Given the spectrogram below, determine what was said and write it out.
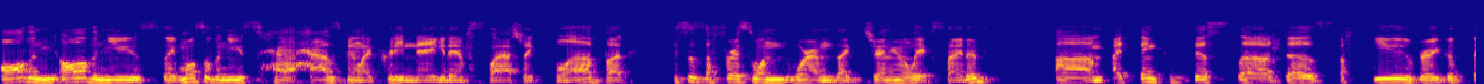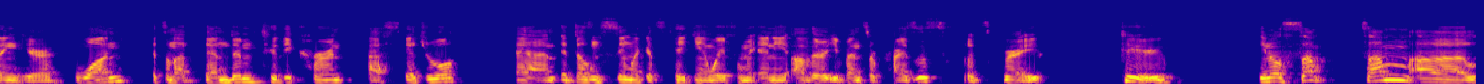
all the all the news, like most of the news, ha- has been like pretty negative slash like blah. But this is the first one where I'm like genuinely excited. Um, I think this uh, does a few very good things here. One, it's an addendum to the current uh, schedule, and it doesn't seem like it's taking away from any other events or prizes, so it's great. Two, you know, some some uh,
